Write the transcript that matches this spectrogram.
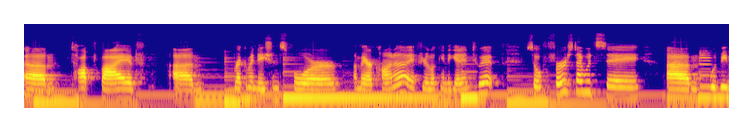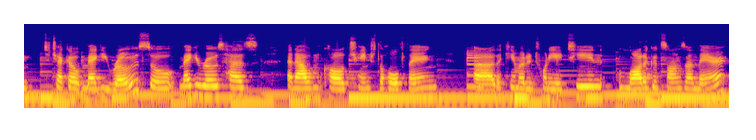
um, top five um, recommendations for Americana if you're looking to get into it. So, first, I would say um, would be to check out Maggie Rose. So, Maggie Rose has an album called Change the Whole Thing uh, that came out in 2018. A lot of good songs on there.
